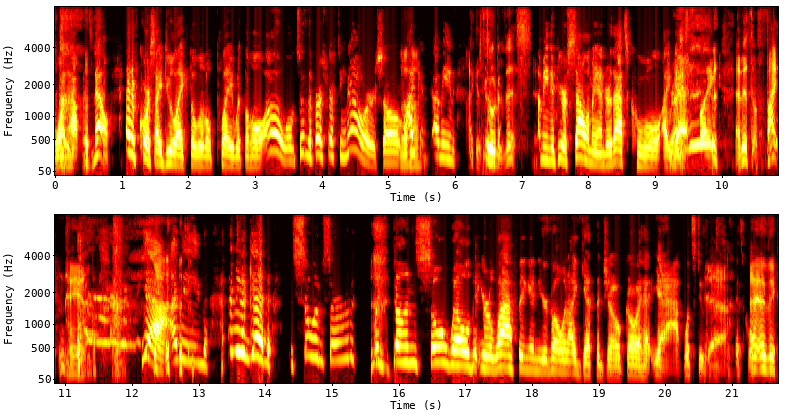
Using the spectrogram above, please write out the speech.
what happens now? And of course, I do like the little play with the whole. Oh, well, it's in the first fifteen hours, so I Uh-huh. can. I mean, I can Dude. do this. I mean, if you're a salamander, that's cool. I Right. guess. Like, and it's a fighting hand. yeah. I mean, I mean, again, so absurd, but done so well that you're laughing and you're going, "I get the joke. Go ahead. Yeah, let's do this. Yeah. It's cool." I, I think.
